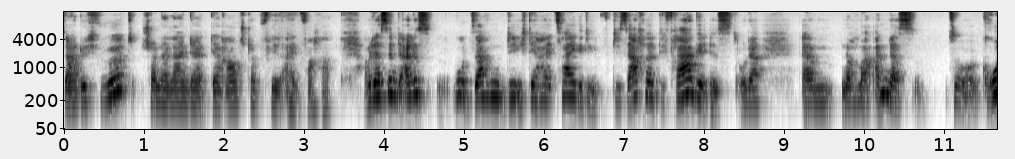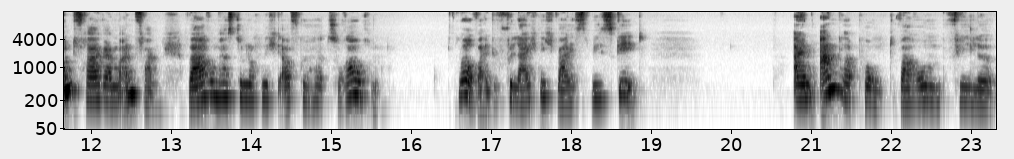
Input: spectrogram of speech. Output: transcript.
Dadurch wird schon allein der, der Rauchstopp viel einfacher. Aber das sind alles gut Sachen, die ich dir halt zeige. Die, die Sache, die Frage ist, oder ähm, nochmal anders, so Grundfrage am Anfang. Warum hast du noch nicht aufgehört zu rauchen? Oh, weil du vielleicht nicht weißt, wie es geht. Ein anderer Punkt, warum viele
